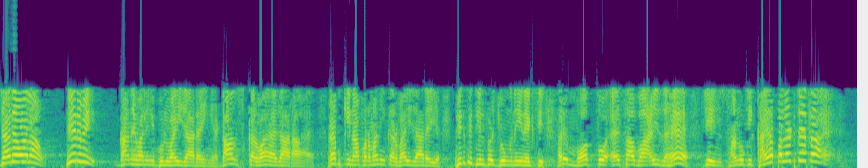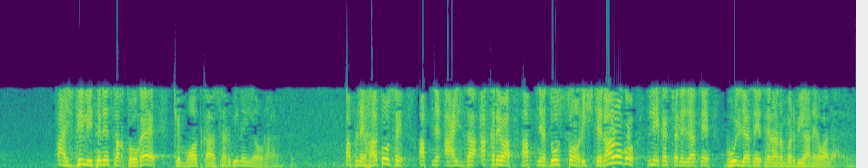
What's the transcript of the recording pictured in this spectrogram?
जाने वाला हूँ। फिर भी गाने वाले बुलवाई जा रही हैं। डांस करवाया जा रहा है। रब की नाफरमानी करवाई जा रही है। फिर भी दिल पर जूंग नहीं रेखती। अरे, मौत तो ऐसा वाइज है, ये इंसानों की काया पलट देता है। आज दिल इतने सख्त हो गए कि मौत का असर भी नहीं हो रहा है। अपने हाथों से, अपने आइजा, अकरेवा, अपने दोस्तों, रिश्तेदारों को लेकर चले जाते हैं, भूल जाते हैं, तेरा नंबर भी आने वाला है।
